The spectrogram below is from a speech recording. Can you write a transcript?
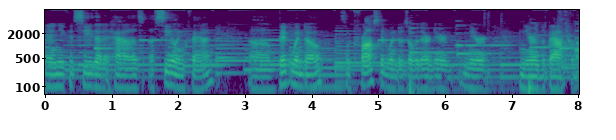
and you can see that it has a ceiling fan, um, big window, some frosted windows over there near near near the bathroom.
